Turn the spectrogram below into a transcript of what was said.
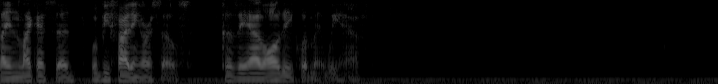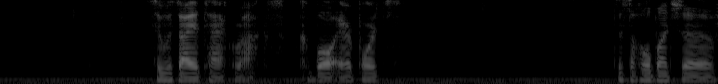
And like I said, we'll be fighting ourselves because they have all the equipment we have. Suicide attack rocks, Kabul airports. Just a whole bunch of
